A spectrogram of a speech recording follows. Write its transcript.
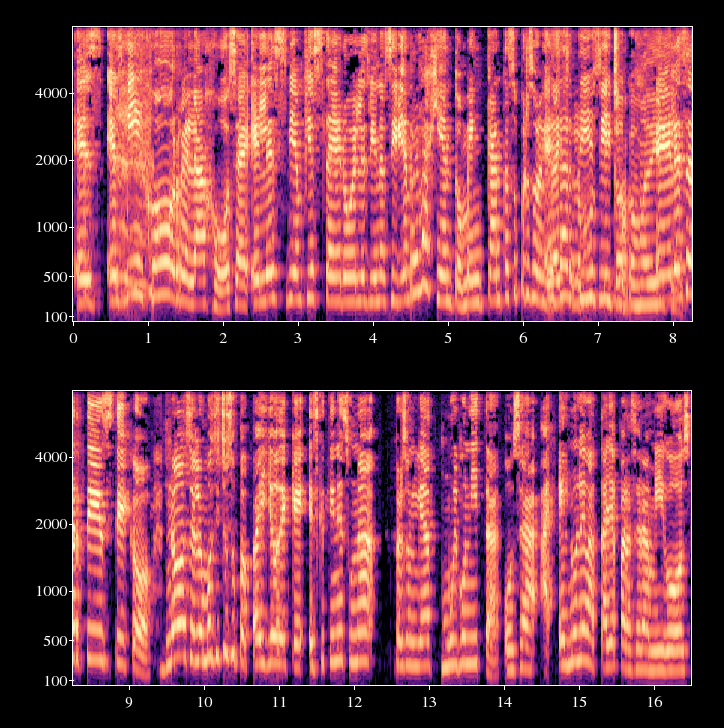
es, es mi hijo relajo, o sea, él es bien fiestero, él es bien así, bien relajiento, me encanta su personalidad. Es y se lo hemos artístico, dicho. como. Él es artístico. No, se lo hemos dicho su papá y yo de que es que tienes una personalidad muy bonita, o sea, él no le batalla para ser amigos,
